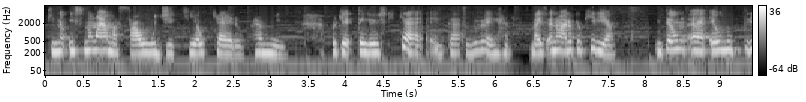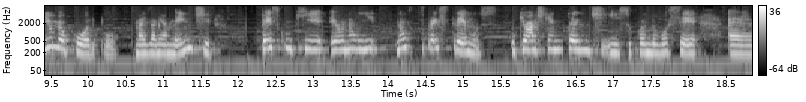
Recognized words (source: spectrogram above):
que não, isso não é uma saúde que eu quero para mim. Porque tem gente que quer, e tá tudo bem. Mas eu não era o que eu queria. Então, é, eu nutri o meu corpo, mas a minha mente fez com que eu não ia não para extremos. O que eu acho que é importante isso quando você é,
